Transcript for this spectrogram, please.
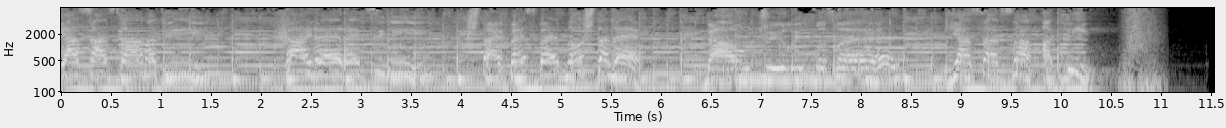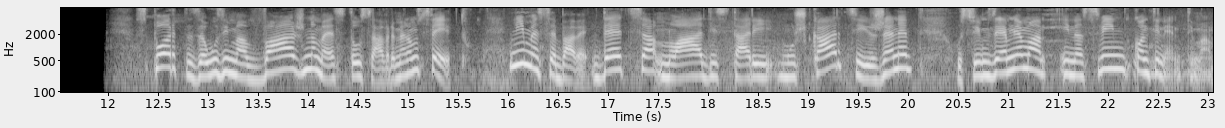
Ja sad znam, a ti Hajde reci mi Šta je bezbedno, šta ne Naučili smo sve Ja sad znam, a ti Sport zauzima važno mesto u savremenom svetu. Njime se bave deca, mladi, stari, muškarci i žene u svim zemljama i na svim kontinentima.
